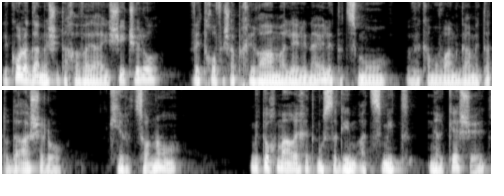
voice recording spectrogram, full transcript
לכל אדם יש את החוויה האישית שלו ואת חופש הבחירה המלא לנהל את עצמו, וכמובן גם את התודעה שלו כרצונו, מתוך מערכת מושגים עצמית נרכשת,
